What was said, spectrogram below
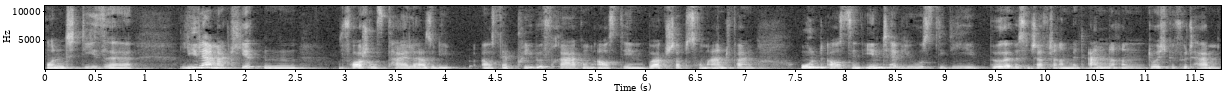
Und diese lila markierten Forschungsteile, also die aus der Pre-Befragung, aus den Workshops vom Anfang und aus den Interviews, die die Bürgerwissenschaftlerinnen mit anderen durchgeführt haben,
